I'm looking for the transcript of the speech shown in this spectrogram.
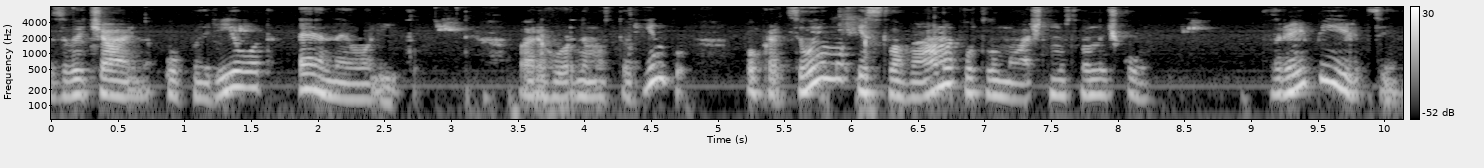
Звичайно, у період енеоліту. Перегорнемо сторінку, попрацюємо із словами у тлумачному словничку. Трипільці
